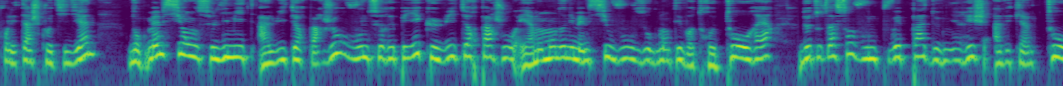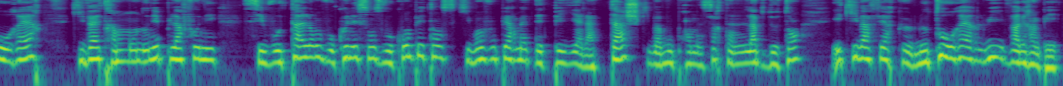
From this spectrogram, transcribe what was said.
pour les tâches quotidiennes. Donc même si on se limite à 8 heures par jour, vous ne serez payé que 8 heures par jour. Et à un moment donné, même si vous augmentez votre taux horaire, de toute façon, vous ne pouvez pas devenir riche avec un taux horaire qui va être à un moment donné plafonné. C'est vos talents, vos connaissances, vos compétences qui vont vous permettre d'être payé à la tâche, qui va vous prendre un certain laps de temps et qui va faire que le taux horaire, lui, va grimper.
